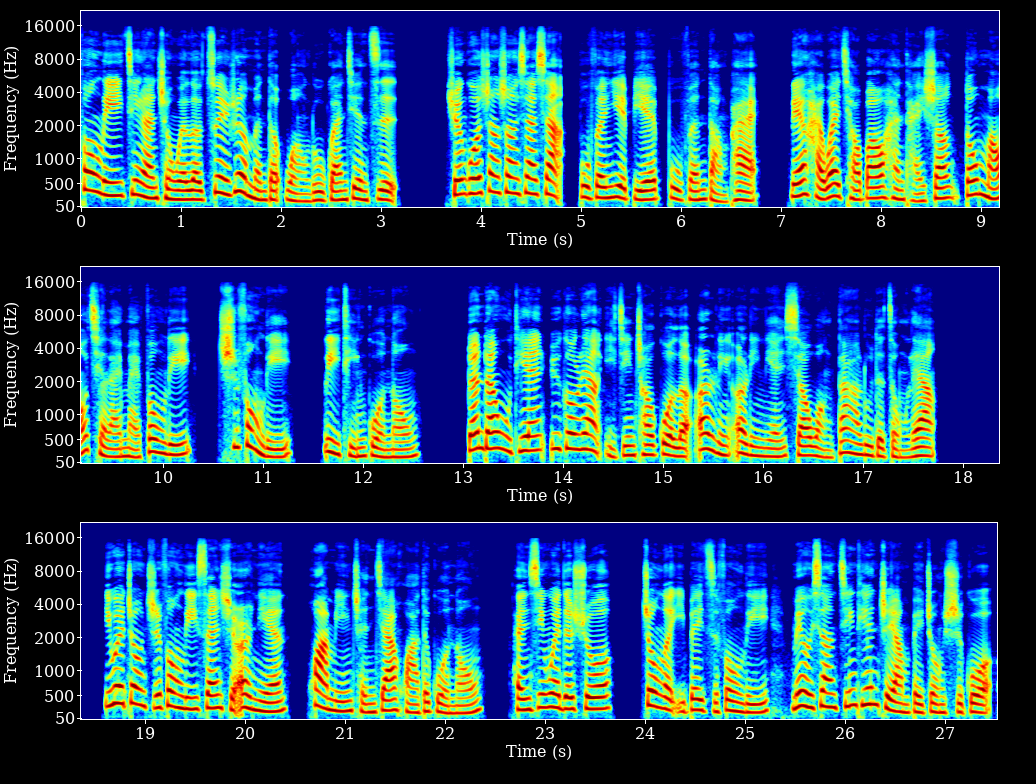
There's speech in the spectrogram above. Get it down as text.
凤梨竟然成为了最热门的网络关键字。全国上上下下不分业别、不分党派，连海外侨胞和台商都毛起来买凤梨、吃凤梨，力挺果农。短短五天，预购量已经超过了二零二零年销往大陆的总量。一位种植凤梨三十二年、化名陈家华的果农，很欣慰地说：“种了一辈子凤梨，没有像今天这样被重视过。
